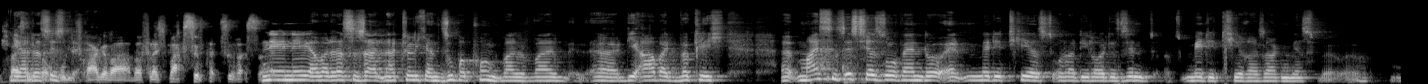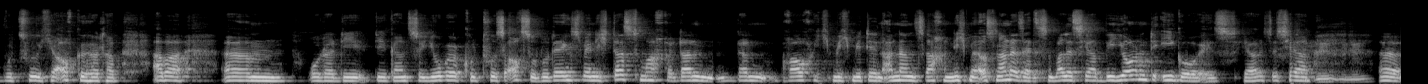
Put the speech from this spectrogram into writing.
Ich weiß ja, nicht, ist, wo die Frage war, aber vielleicht magst du dazu was sagen. Nee, nee, aber das ist halt natürlich ein super Punkt, weil, weil äh, die Arbeit wirklich meistens ist ja so, wenn du äh, meditierst oder die Leute sind Meditierer, sagen wir es, äh, wozu ich ja auch gehört habe. Aber ähm, oder die die ganze Yoga-Kultur ist auch so. Du denkst, wenn ich das mache, dann dann brauche ich mich mit den anderen Sachen nicht mehr auseinandersetzen, weil es ja Beyond Ego ist. Ja, es ist ja, mhm, mhm. äh,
